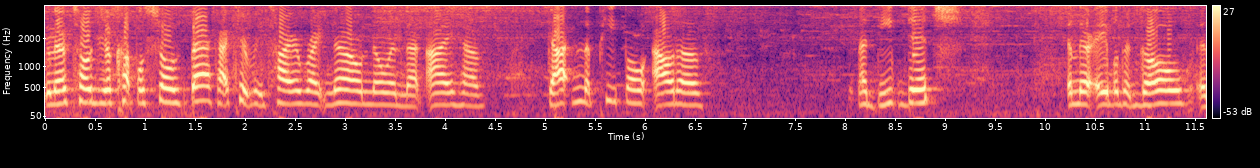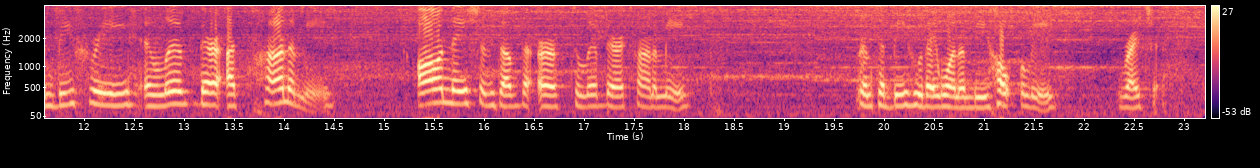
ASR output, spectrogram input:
And I've told you a couple shows back, I could retire right now knowing that I have gotten the people out of a deep ditch and they're able to go and be free and live their autonomy. All nations of the earth to live their autonomy and to be who they want to be, hopefully righteous.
